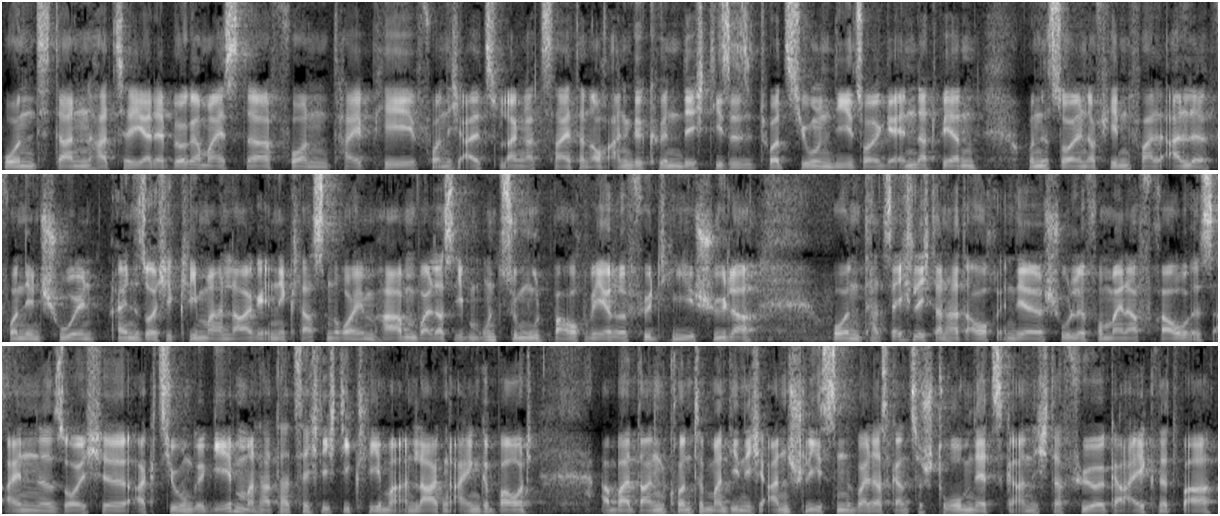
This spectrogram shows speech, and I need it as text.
Und dann hatte ja der Bürgermeister von Taipei vor nicht allzu langer Zeit dann auch angekündigt, diese Situation, die soll geändert werden und es sollen auf jeden Fall alle von den Schulen eine solche Klimaanlage in den Klassenräumen haben, weil das eben unzumutbar auch wäre für die Schüler. Und tatsächlich, dann hat auch in der Schule von meiner Frau es eine solche Aktion gegeben. Man hat tatsächlich die Klimaanlagen eingebaut, aber dann konnte man die nicht anschließen, weil das ganze Stromnetz gar nicht dafür geeignet war.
